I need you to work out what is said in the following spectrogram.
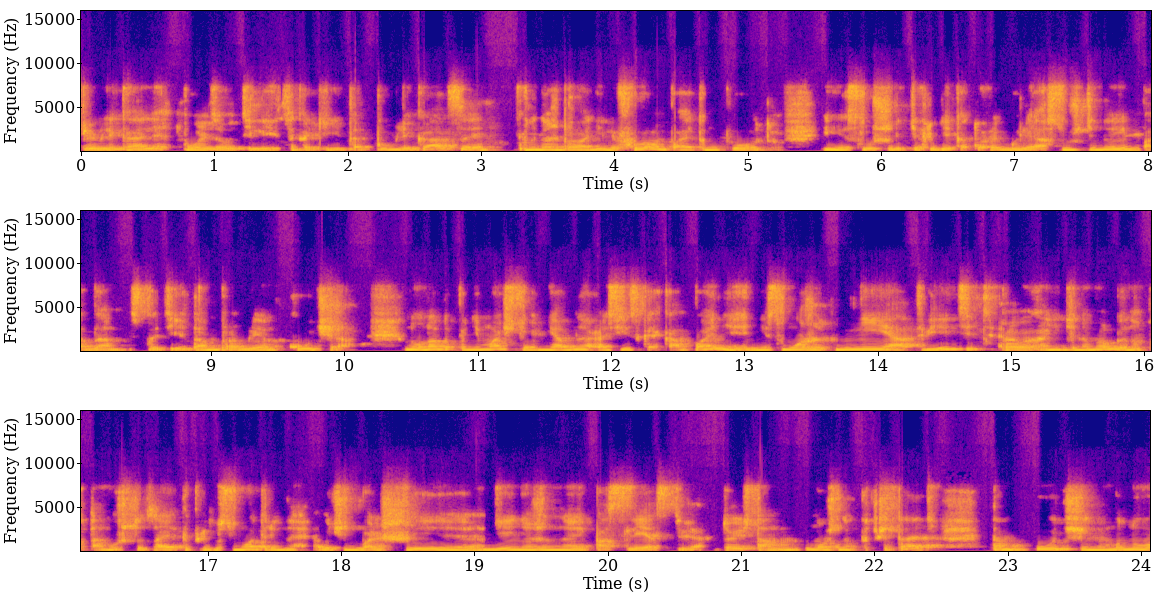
привлекали пользователей за какие-то публикации. Мы даже проводили форум по этому поводу и слушали тех людей, которые были осуждены по данной статье там проблем куча. Но надо понимать, что ни одна российская компания не сможет не ответить правоохранительным органам, потому что за это предусмотрены очень большие денежные последствия. То есть там можно почитать, там очень много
